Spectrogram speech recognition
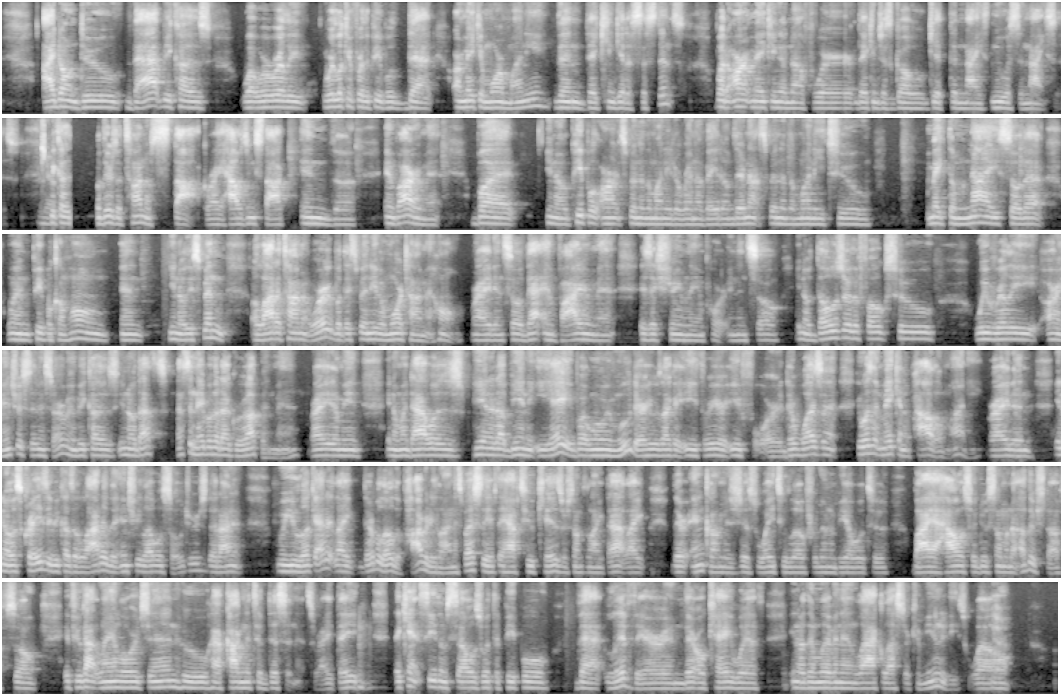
I don't do that because what we're really we're looking for the people that are making more money than they can get assistance, but aren't making enough where they can just go get the nice newest and nicest. Yeah. Because there's a ton of stock, right? Housing stock in the environment, but you know, people aren't spending the money to renovate them. They're not spending the money to make them nice so that when people come home and you know they spend a lot of time at work but they spend even more time at home right and so that environment is extremely important and so you know those are the folks who we really are interested in serving because you know that's that's the neighborhood I grew up in, man. Right? I mean, you know, my dad was he ended up being an E8, but when we moved there, he was like an E3 or E4. There wasn't he wasn't making a pile of money, right? And you know, it's crazy because a lot of the entry level soldiers that I when you look at it, like they're below the poverty line, especially if they have two kids or something like that. Like their income is just way too low for them to be able to buy a house or do some of the other stuff. So if you got landlords in who have cognitive dissonance, right? They mm-hmm. they can't see themselves with the people that live there and they're okay with, you know, them living in lackluster communities. Well, yeah.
